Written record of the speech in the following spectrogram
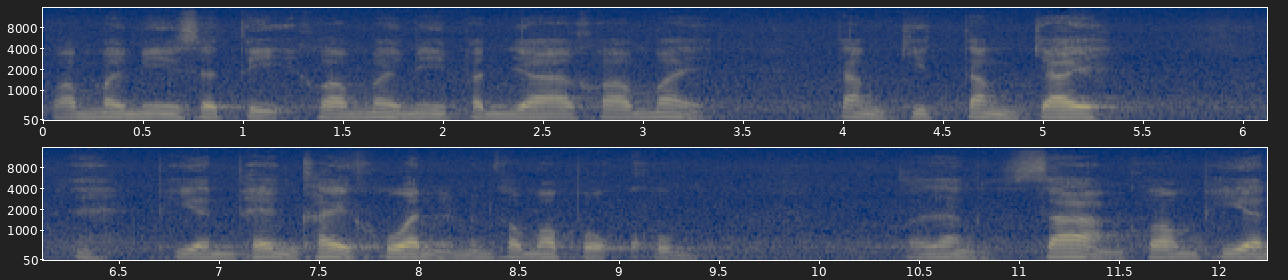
ความไม่มีสติ ความไม่มีปัญญา ความไม่ตั้งจิตตั้งใจ เพียรเพ่งไข้ควร มันเข้ามาปกคุมเพราะทั้งสร้างความเพียร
